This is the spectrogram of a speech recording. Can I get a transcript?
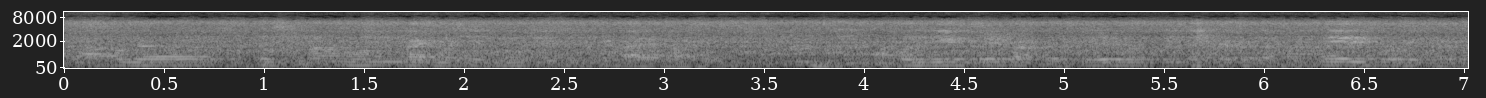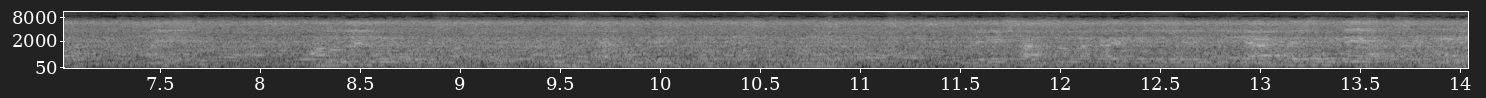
तर आपलं कृष्णा म्हणून डायग्नोस्टिक म्हणून सिस्टम आहे आहे आपण जे एक्सरे टाकतो ते वरती त्याच्याकडे जातात ते रिपोर्टिंग करतात आणि ऑनलाईन रिपोर्टिंग करतात. म्हणजे की शासनानं काय केलेलं आहे की ज्या फॅसिलिटी आपल्याकडे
